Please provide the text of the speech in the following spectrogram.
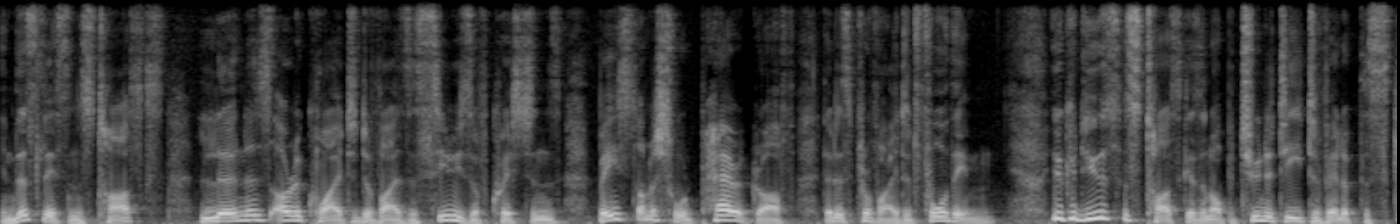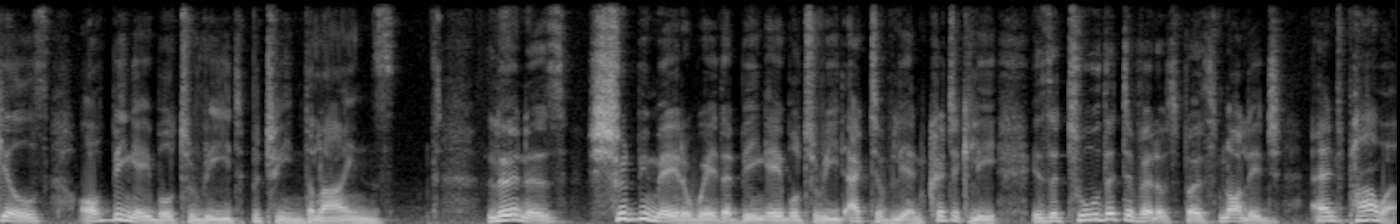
In this lesson's tasks, learners are required to devise a series of questions based on a short paragraph that is provided for them. You could use this task as an opportunity to develop the skills of being able to read between the lines. Learners should be made aware that being able to read actively and critically is a tool that develops both knowledge and power.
